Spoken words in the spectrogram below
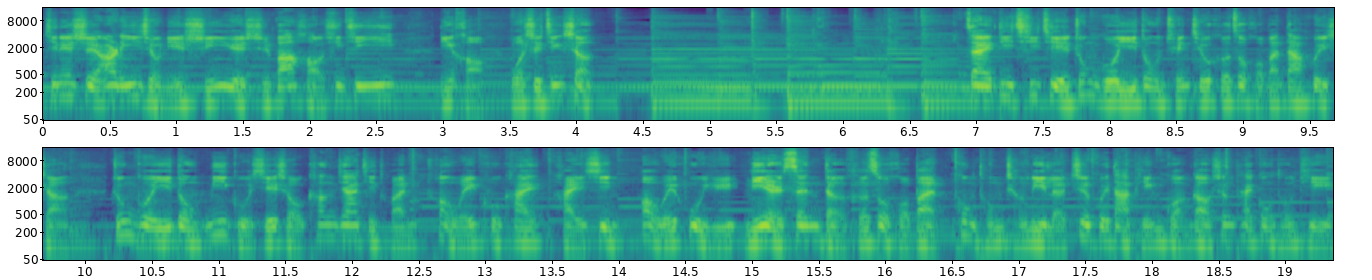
今天是二零一九年十一月十八号，星期一。你好，我是金盛。在第七届中国移动全球合作伙伴大会上，中国移动咪咕携手康佳集团、创维酷开、海信、奥维互娱、尼尔森等合作伙伴，共同成立了智慧大屏广告生态共同体。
